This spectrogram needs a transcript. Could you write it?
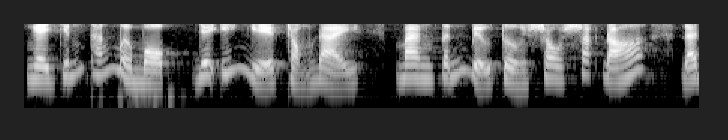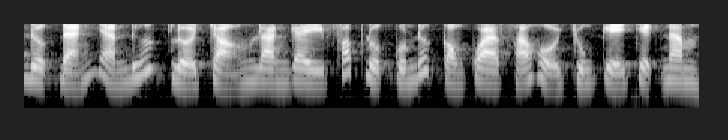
Ngày 9 tháng 11 với ý nghĩa trọng đại, mang tính biểu tượng sâu sắc đó đã được đảng nhà nước lựa chọn là ngày pháp luật của nước Cộng hòa xã hội chủ nghĩa Việt Nam.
